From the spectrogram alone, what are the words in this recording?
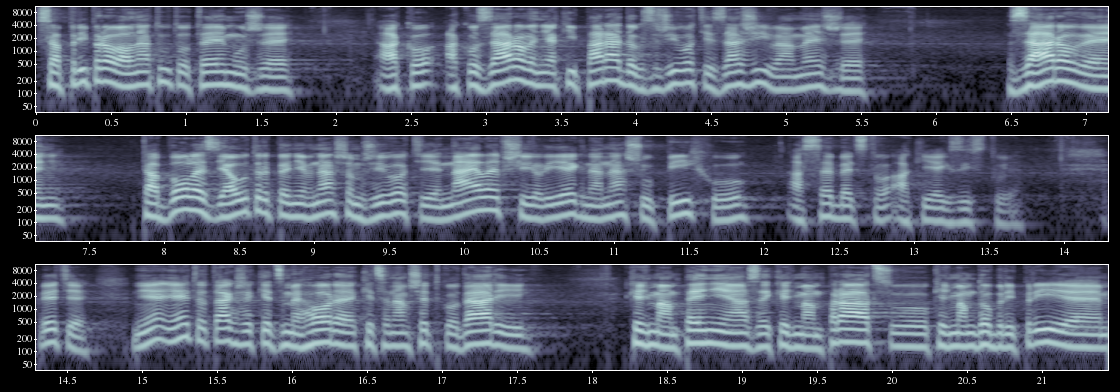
sa pripravoval na túto tému, že ako, ako zároveň nejaký paradox v živote zažívame, že zároveň tá bolesť a utrpenie v našom živote je najlepší liek na našu píchu a sebectvo, aký existuje. Viete, nie, nie je to tak, že keď sme hore, keď sa nám všetko darí, keď mám peniaze, keď mám prácu, keď mám dobrý príjem,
